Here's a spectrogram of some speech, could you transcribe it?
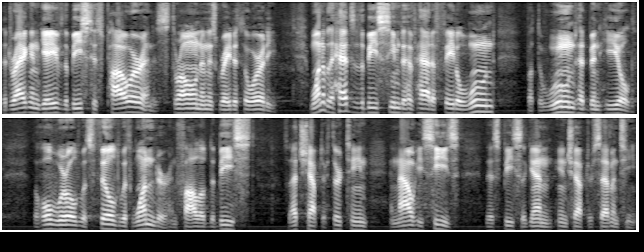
The dragon gave the beast his power and his throne and his great authority. One of the heads of the beast seemed to have had a fatal wound, but the wound had been healed. The whole world was filled with wonder and followed the beast. So that's chapter 13. And now he sees this beast again in chapter 17.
